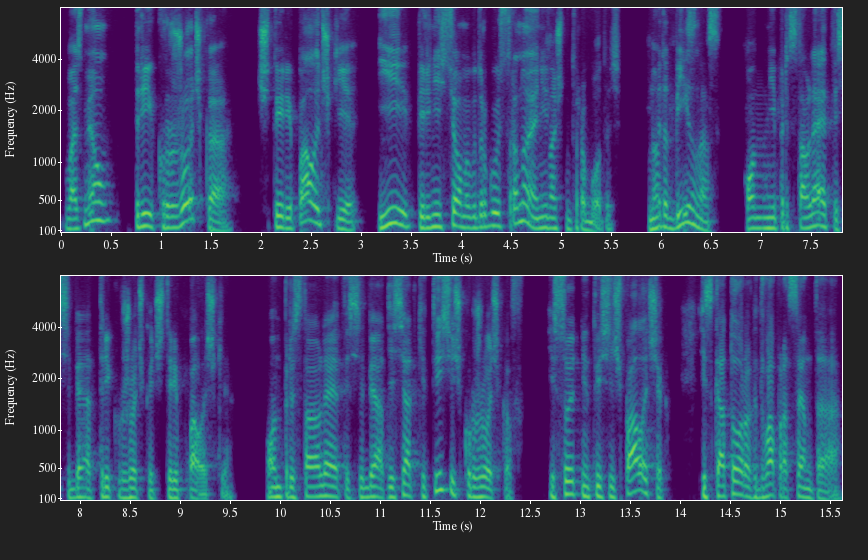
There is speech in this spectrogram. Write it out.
возьмем три кружочка, четыре палочки и перенесем их в другую страну, и они начнут работать. Но этот бизнес, он не представляет из себя три кружочка, четыре палочки. Он представляет из себя десятки тысяч кружочков и сотни тысяч палочек, из которых 2%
